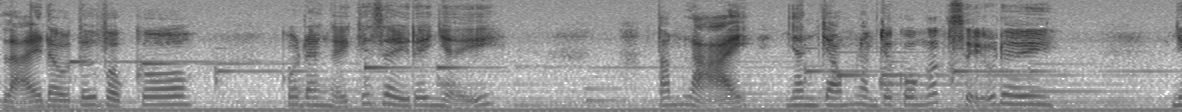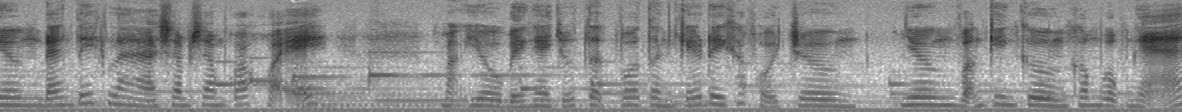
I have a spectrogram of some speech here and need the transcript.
Lại đầu tư vào cô Cô đang nghĩ cái gì đây nhỉ? Tóm lại, nhanh chóng làm cho cô ngất xỉu đi Nhưng đáng tiếc là Sam Sam quá khỏe Mặc dù bị ngài chủ tịch vô tình kéo đi khắp hội trường nhưng vẫn kiên cường không gục ngã.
